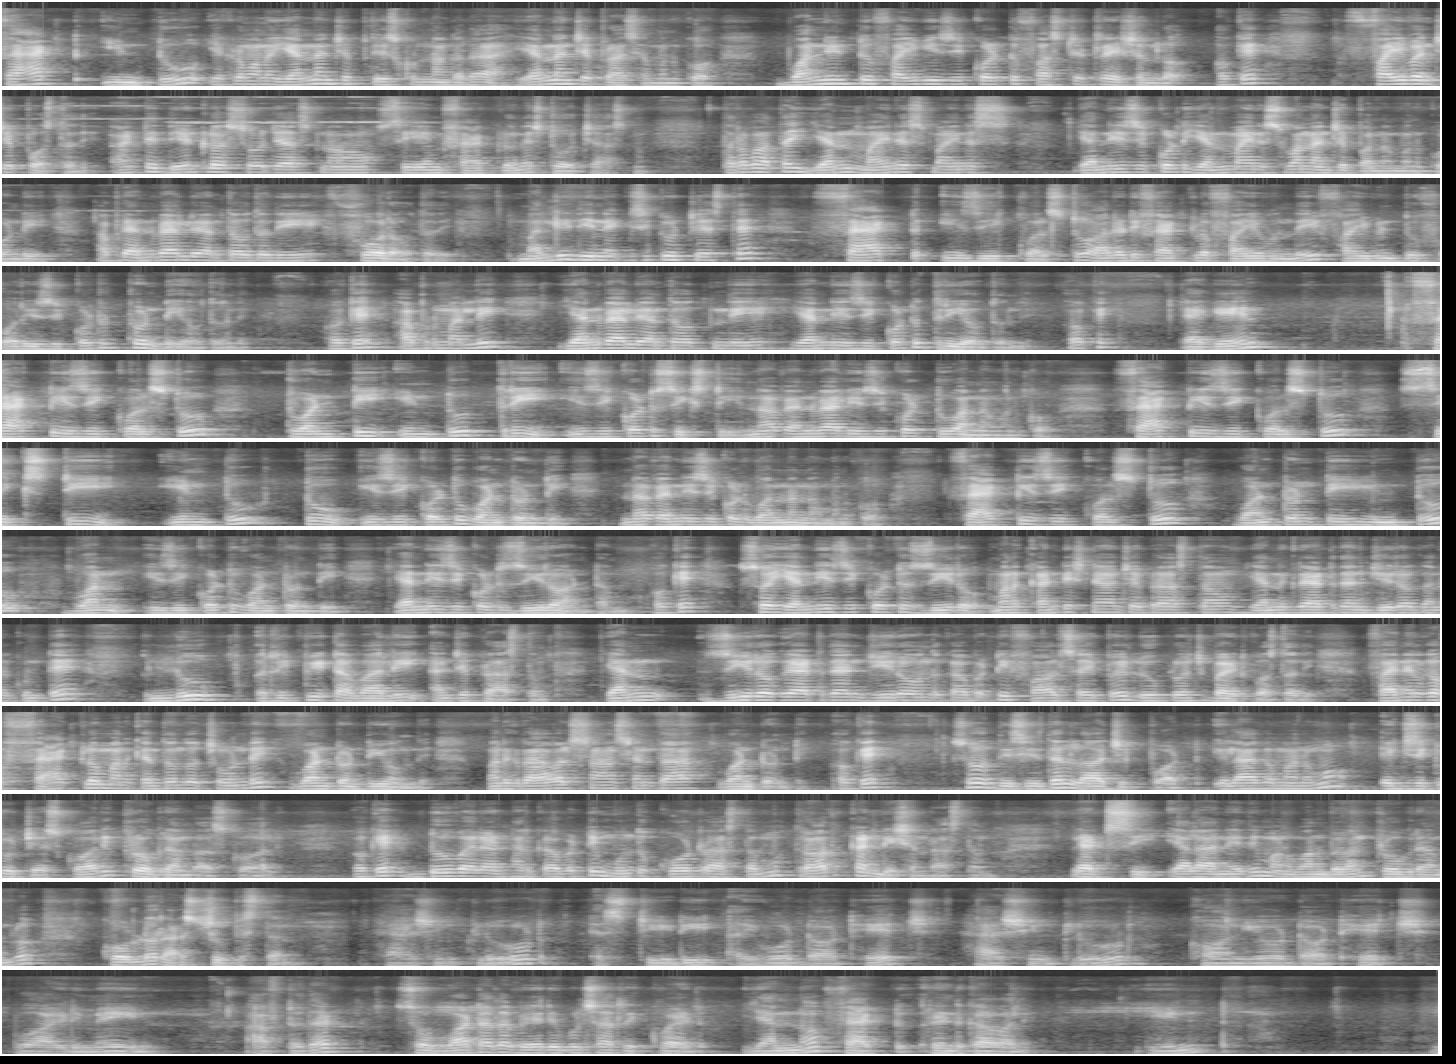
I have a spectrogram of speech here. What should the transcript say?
ఫ్యాక్ట్ ఇంటూ ఇక్కడ మనం ఎన్ అని చెప్పి తీసుకున్నాం కదా ఎన్ అని చెప్పి రాసామనుకో one into five is equal to first ఇటరేషన్లో okay? Five అని చెప్పి వస్తుంది. అంటే దేంట్లో స్టోర్ చేస్తున్నాం? సేమ్ ఫ్యాక్ట్లోనే స్టోర్ చేస్తున్నాం. తర్వాత n minus minus n is equal to n minus one అని చెప్పి అన్నాం అనుకోండి అప్పుడు ఎన్ వాల్యూ ఎంత అవుతుంది? ఫోర్ అవుతుంది. మళ్ళీ దీన్ని ఎగ్జిక్యూట్ చేస్తే fact is equals to already ఫ్యాక్ట్లో five ఉంది five into four is equal to twenty అవుతుంది. ఓకే? అప్పుడు మళ్ళీ ఎన్ వాల్యూ ఎంత అవుతుంది? N is equal to three అవుతుంది. Okay? Again fact is equals to twenty into three is equal to sixty. నా n value is equal two అన్నాం అనుకో. Fact is equals to sixty into two is equal to one twenty. నా n is equal to one అన్నాం అనుకో. Fact is equals to one twenty into one is equal to one twenty n is equal to zero అంటాం. Okay so n is equal to zero మన condition ఏమని చెప్పి రాస్తాం? ఎన్ greater than zero కనుకుంటే loop repeat అవ్వాలి అని చెప్పి రాస్తాం. N zero greater than zero ఉంది కాబట్టి ఫాల్స్ అయిపోయి లూప్లోంచి బయటకు వస్తుంది. ఫైనల్గా ఫ్యాక్ట్లో మనకి ఎంత ఉందో చూడండి. వన్ ట్వంటీ ఉంది. మనకి రావాల్సిన ఆన్సర్ ఎంత? One twenty okay so this is the logic part. ఇలాగ మనము ఎగ్జిక్యూట్ చేసుకోవాలి ప్రోగ్రామ్ రాసుకోవాలి. ఓకే? డూ వైల్ అంటున్నారు కాబట్టి ముందు కోడ్ రాస్తాము తర్వాత కండిషన్ రాస్తాము. లెట్ సి ఎలా అనేది మనం వన్ బై వన్ ప్రోగ్రాంలో కోడ్లో రాసి చూపిస్తాను. Hash include STDIO dot h hash include conio dot h void main after that so what are the variables are required? N fact. రెండు కావాలి. Int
